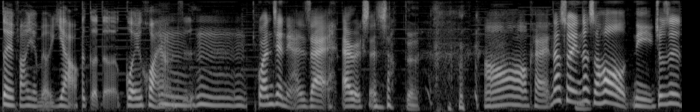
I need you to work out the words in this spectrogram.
对方有没有要这个的规划样子。嗯嗯嗯嗯，关键点还是在 Eric 身上。对，哦，OK，那所以那时候你就是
